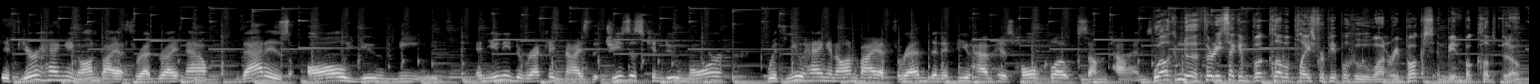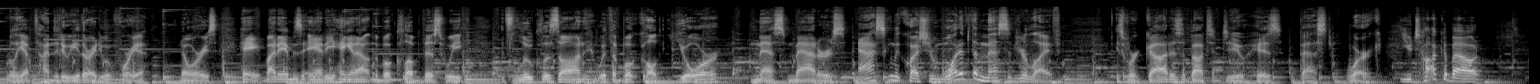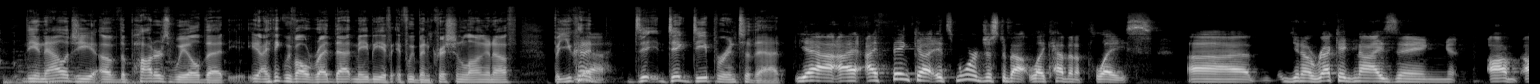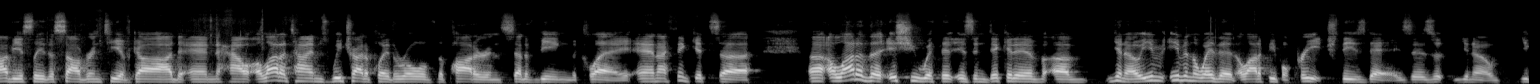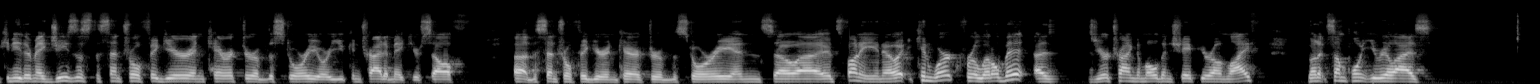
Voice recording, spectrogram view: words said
if you're hanging on by a thread right now, that is all you need. And you need to recognize that Jesus can do more with you hanging on by a thread than if you have his whole cloak sometimes. Welcome to the 30 Second Book Club, a place for people who want to read books and be in book clubs but don't really have time to do either. I do it for you. No worries. Hey, my name is Andy, hanging out in the book club this week. It's Luke Lezon with a book called Your Mess Matters, asking the question what if the mess of your life is where God is about to do his best work? You talk about the analogy of the potter's wheel that I think we've all read that maybe if, if we've been Christian long enough, but you kind of Yeah. di- dig deeper into that. Yeah, I, I think uh, it's more just about like having a place. Uh, you know, recognizing ob- obviously the sovereignty of God and how a lot of times we try to play the role of the potter instead of being the clay. And I think it's uh, uh, a lot of the issue with it is indicative of you know even even the way that a lot of people preach these days is you know you can either make Jesus the central figure and character of the story, or you can try to make yourself uh, the central figure and character of the story. And so uh, it's funny, you know, it can work for a little bit as you're trying to mold and shape your own life, but at some point you realize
